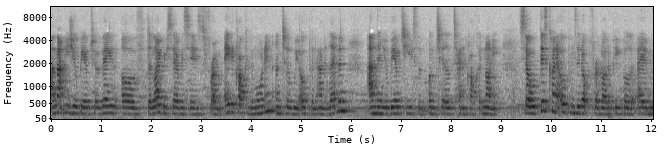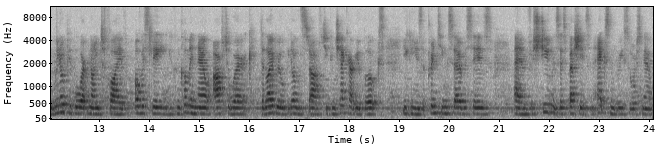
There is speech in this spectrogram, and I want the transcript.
And that means you'll be able to avail of the library services from 8 o'clock in the morning until we open at 11 and then you'll be able to use them until 10 o'clock at night. So this kind of opens it up for a lot of people. Um, we know people work 9 to 5. Obviously you can come in now after work, the library will be unstaffed, you can check out your books, you can use the printing services. Um, for students especially it's an excellent resource now.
